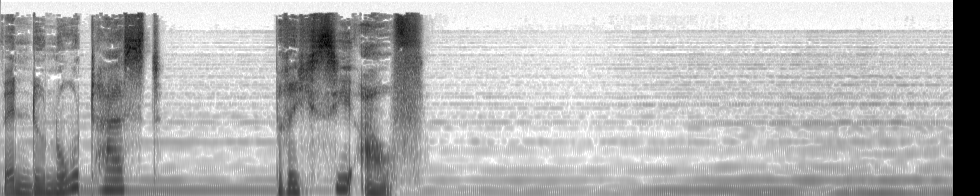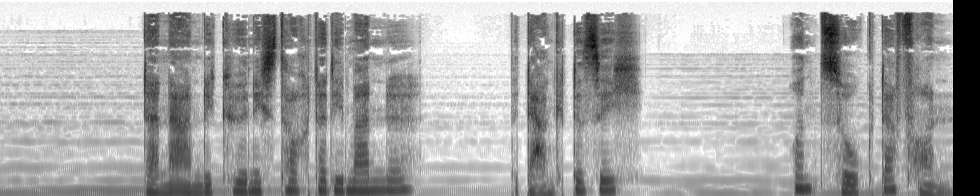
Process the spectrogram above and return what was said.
wenn du Not hast, brich sie auf. Da nahm die Königstochter die Mandel, bedankte sich und zog davon.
